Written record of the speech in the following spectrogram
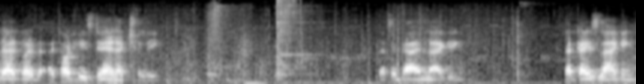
heard that, but I thought he's dead actually. That's a guy lagging. That guy is lagging.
